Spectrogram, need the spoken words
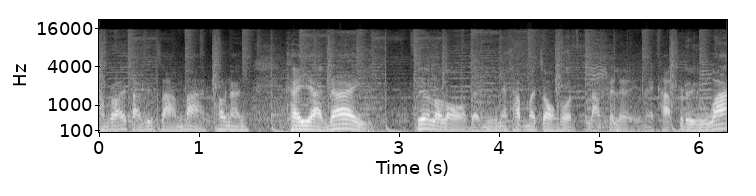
2,333 บาทเท่านั้น ใครอยากได้เสื้อหล่อๆแบบนี้นะครับ มาจองรถรับไปเลยนะครับ หรือว่า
